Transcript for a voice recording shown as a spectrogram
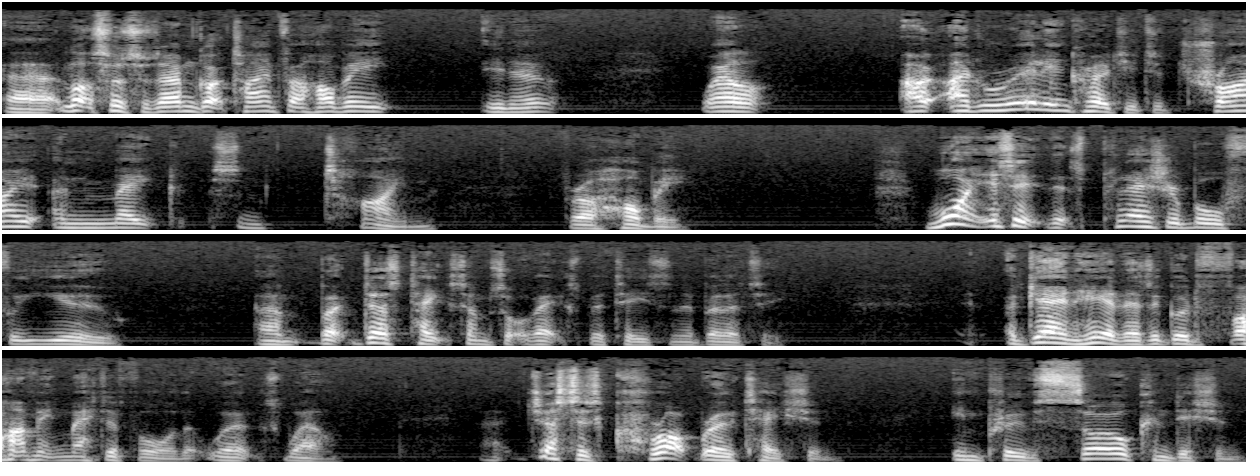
Uh, lots of us haven't got time for a hobby, you know. Well, I, I'd really encourage you to try and make some time for a hobby. What is it that's pleasurable for you, um, but does take some sort of expertise and ability? Again, here there's a good farming metaphor that works well. Uh, just as crop rotation improves soil condition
